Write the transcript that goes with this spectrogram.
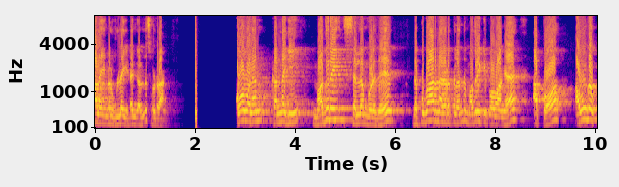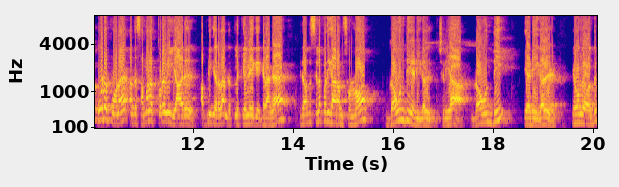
ஆலயங்கள் உள்ள இடங்கள்னு சொல்றாங்க. கோவலன் கண்ணகி மதுரை செல்லும் பொழுது இந்த புகார் நகரத்துல இருந்து மதுரைக்கு போவாங்க. அப்போ அவங்க கூட போன அந்த சமண துறவி யாரு? அப்படிங்கறத அந்த இடத்துல கேள்வியை கேட்கிறாங்க. இதை வந்து சிலப்பதிகாரம் சொல்லும் கவுந்தி அடிகள் சரியா? கவுந்தி அடிகள். இவங்க வந்து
